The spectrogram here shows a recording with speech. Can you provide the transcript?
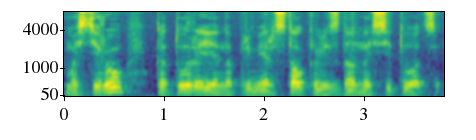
мастеров, которые, например, сталкивались с данной ситуацией.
